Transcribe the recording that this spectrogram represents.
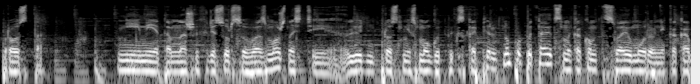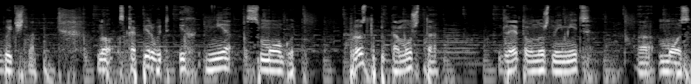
просто не имея там наших ресурсов, возможностей, люди просто не смогут их скопировать. Ну, попытаются на каком-то своем уровне, как обычно. Но скопировать их не смогут. Просто потому что для этого нужно иметь э, мозг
